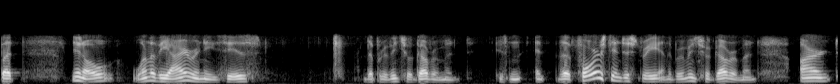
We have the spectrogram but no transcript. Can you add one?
But you know, one of the ironies is the provincial government isn't the forest industry and the provincial government aren't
